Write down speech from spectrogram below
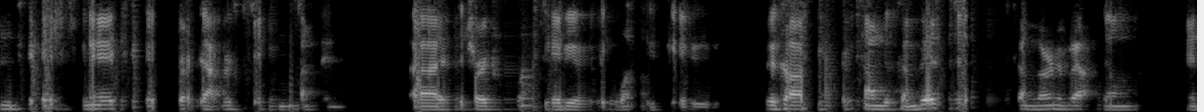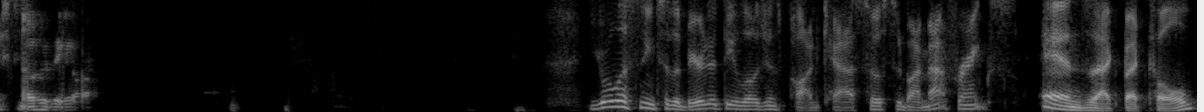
engaged community without receiving something uh, the church wants to give you, wants to give you, because it's time to come visit, to come learn about them, and to know who they are. You're listening to the Bearded Theologians podcast, hosted by Matt Franks and Zach Bechtold.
